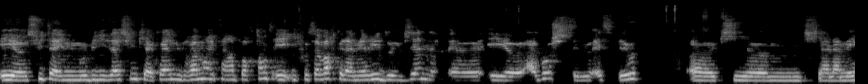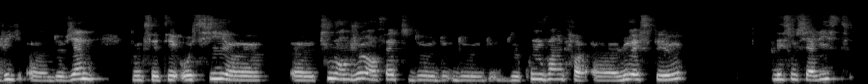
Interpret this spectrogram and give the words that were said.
Et suite à une mobilisation qui a quand même vraiment été importante, et il faut savoir que la mairie de Vienne est à gauche, c'est le SPE qui, qui a la mairie de Vienne. Donc c'était aussi tout l'enjeu en fait de, de, de, de convaincre le SPE, les socialistes,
